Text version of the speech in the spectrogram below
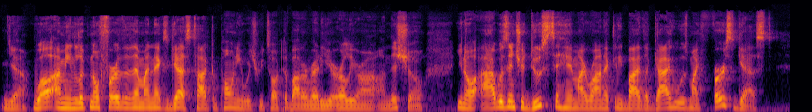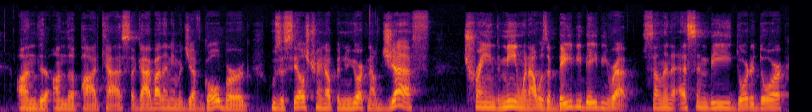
Yeah. Well, I mean, look no further than my next guest, Todd Caponi, which we talked about already earlier on, on this show you know, I was introduced to him ironically by the guy who was my first guest on the on the podcast, a guy by the name of Jeff Goldberg, who's a sales trainer up in New York. Now, Jeff trained me when I was a baby baby rep, selling an SMB door to door.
